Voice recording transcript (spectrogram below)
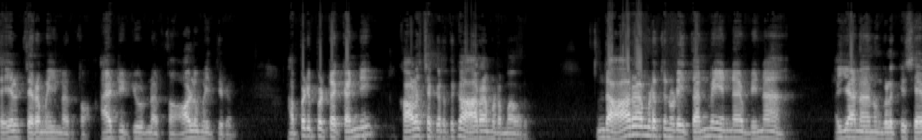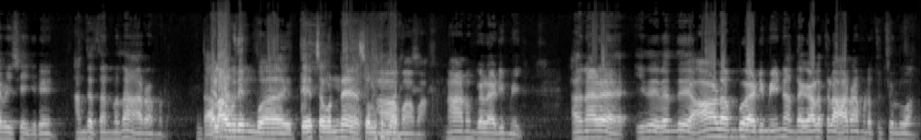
செயல் திறமைன்னு அர்த்தம். ஆட்டிடியூட்னு அர்த்தம். ஆளுமை திறன். அப்படிப்பட்ட கன்னி காலச்சக்கரத்துக்கு ஆறாம் இடமா வரும் இந்த ஆறாம் இடத்தினுடைய தன்மை என்ன அப்படின்னா ஐயா நான் உங்களுக்கு சேவை செய்கிறேன். அந்த தன்மை தான் ஆறாம் இடம். இந்த அலாவுதீன் தேய்ச்ச உடனே சொல்லுங்க. ஆமாம் ஆமாம் நான் உங்கள் அடிமை. அதனால இது வந்து ஆளம்பு அடிமைன்னு அந்த காலத்தில் ஆறாம் இடத்தை சொல்லுவாங்க.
